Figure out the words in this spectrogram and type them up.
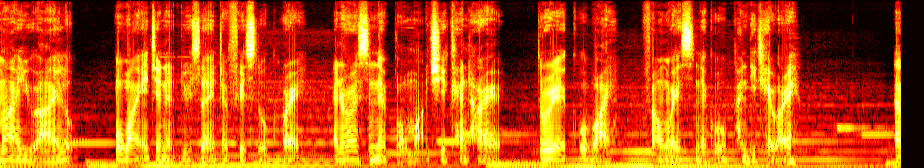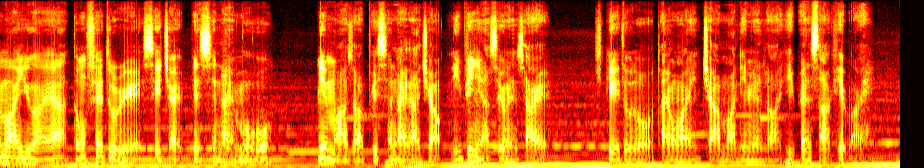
MIUI လို့ Mobile Internet User Interface လို့ခေါ်တဲ့ Android စနစ်ပေါ်မှာအခြေခံထားတဲ့သူတို့ရဲ့ကိုယ်ပိုင် firmware စနစ်ကိုဖန်တီးခဲ့ပါတယ်။ MIUI ကသုံးစွဲသူတွေရဲ့စိတ်ကြိုက်ပြင်ဆင်နိုင်မှုကိုမြင့်မားစွာပြင်ဆင်နိုင်တာကြောင့်ဤပညာစိတ်ဝင်စားတဲ့ဒီကဲ့သို့သောအတိုင်းဝိုင်းကြားမှာနေမြင်စွာရည်ပန်းစားခဲ့ပါတယ်။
